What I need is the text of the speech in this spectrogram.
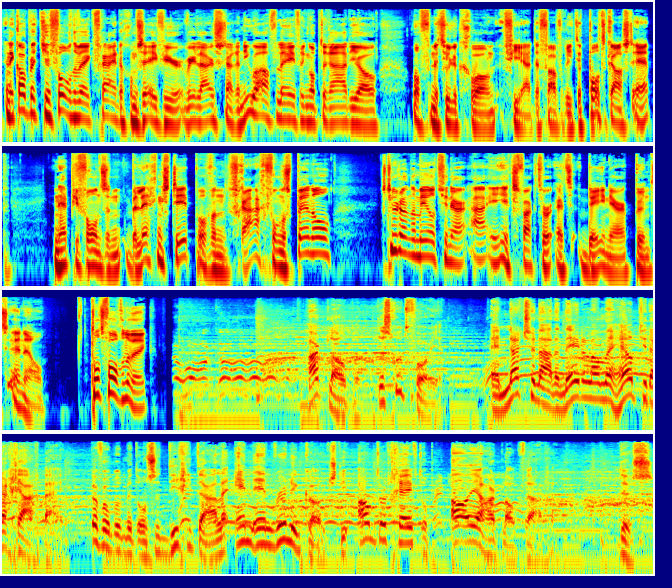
En ik hoop dat je volgende week vrijdag om 7 uur weer luistert naar een nieuwe aflevering op de radio. Of natuurlijk gewoon via de favoriete podcast-app. En heb je voor ons een beleggingstip of een vraag voor ons panel? Stuur dan een mailtje naar aexfactor.bnr.nl. Tot volgende week. Hardlopen, dat is goed voor je. En Nationale Nederlanden helpt je daar graag bij. Bijvoorbeeld met onze digitale NN Running Coach... die antwoord geeft op al je hardloopvragen. Dus,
